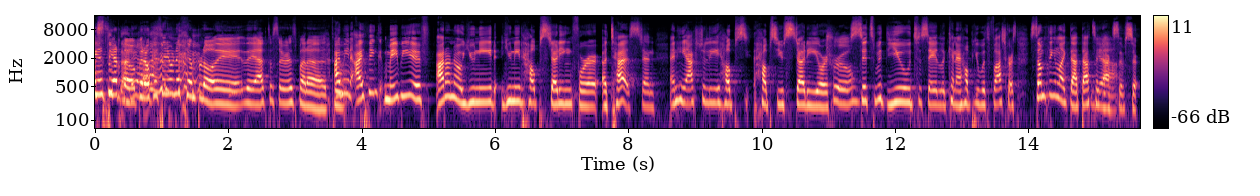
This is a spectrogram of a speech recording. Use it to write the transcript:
sí, es cierto, tarea. pero ¿qué sería un ejemplo de, de act of service para tu- I mean, I think maybe if I don't know, you need you need help studying for a test, and and he actually helps helps you study or True. sits with you to say, like, can I help you with flashcards? Something like that. That's an Yeah. act of ser-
